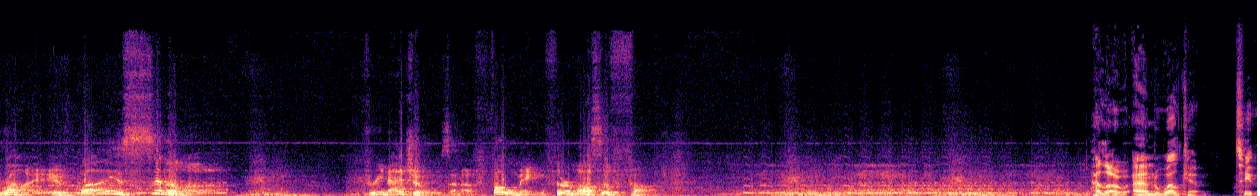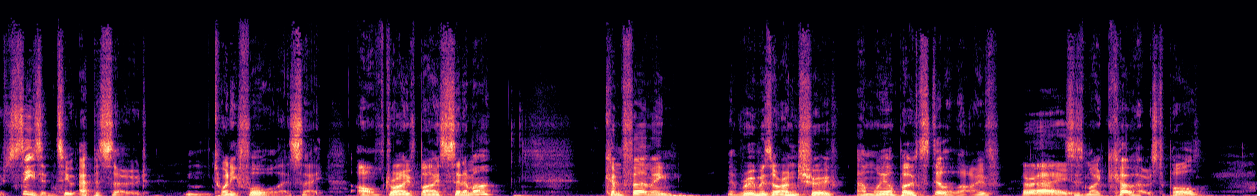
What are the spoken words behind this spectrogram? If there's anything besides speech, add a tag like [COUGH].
Drive by Cinema. Three nachos and a foaming thermos of fun. Hello and welcome to season 2 episode hmm, 24, let's say, of Drive By Cinema. Confirming the rumours are untrue and we are both still alive. Hooray! This is my co host, Paul.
